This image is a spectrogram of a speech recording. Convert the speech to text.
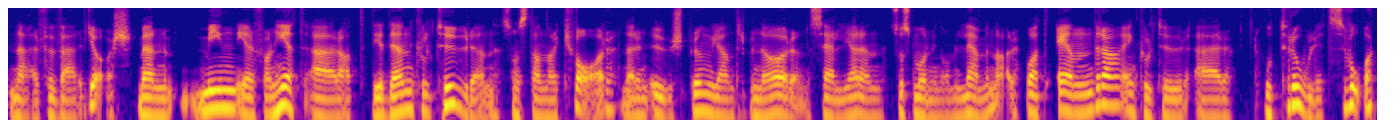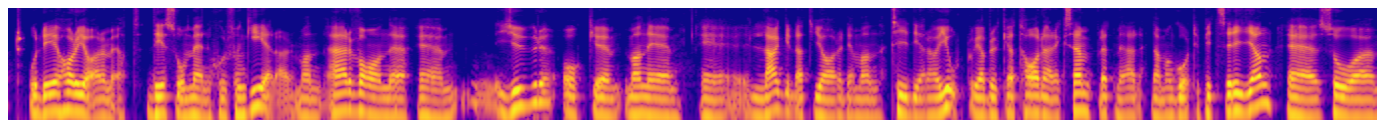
när förvärv görs. Men min erfarenhet är att det är den kulturen som stannar kvar när den ursprungliga entreprenören, säljaren, så småningom lämnar. Och att ändra en kultur är otroligt svårt. Och det har att göra med att det är så människor fungerar. Man är vane eh, djur och eh, man är eh, lagd att göra det man tidigare har gjort. Och jag brukar ta det här exemplet med när man går till pizzerian. Eh, så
